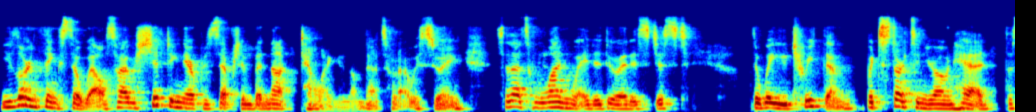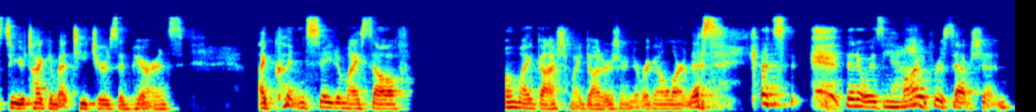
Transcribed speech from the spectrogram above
you learn things so well. So I was shifting their perception, but not telling them that's what I was doing. So that's one way to do it is just the way you treat them, which starts in your own head. So you're talking about teachers and parents. I couldn't say to myself, oh my gosh, my daughters are never going to learn this because then it was yeah. my perception.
